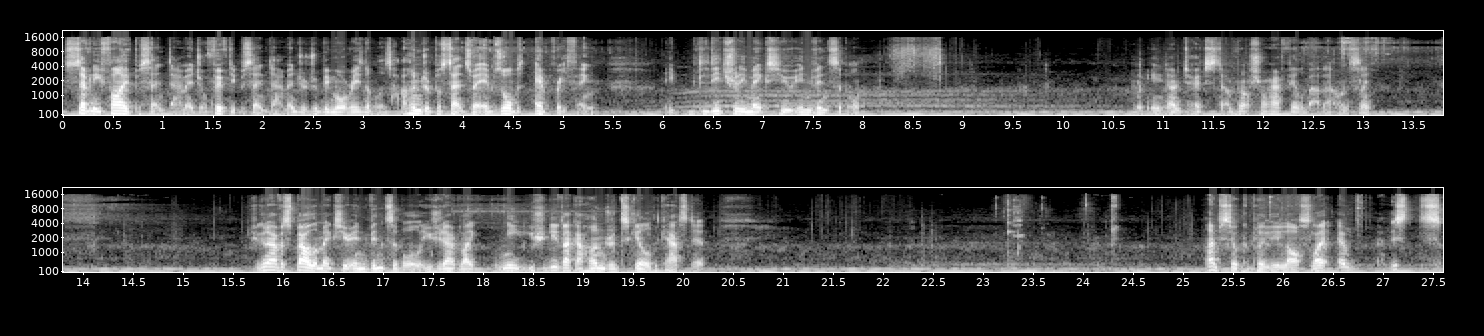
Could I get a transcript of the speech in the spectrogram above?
75% damage or 50% damage, which would be more reasonable. It's 100%, so it absorbs everything. It literally makes you invincible. I'm just, I'm not sure how I feel about that, honestly. If you're gonna have a spell that makes you invincible, you should have like need you should need like a hundred skill to cast it. I'm still completely lost. Like uh, this,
